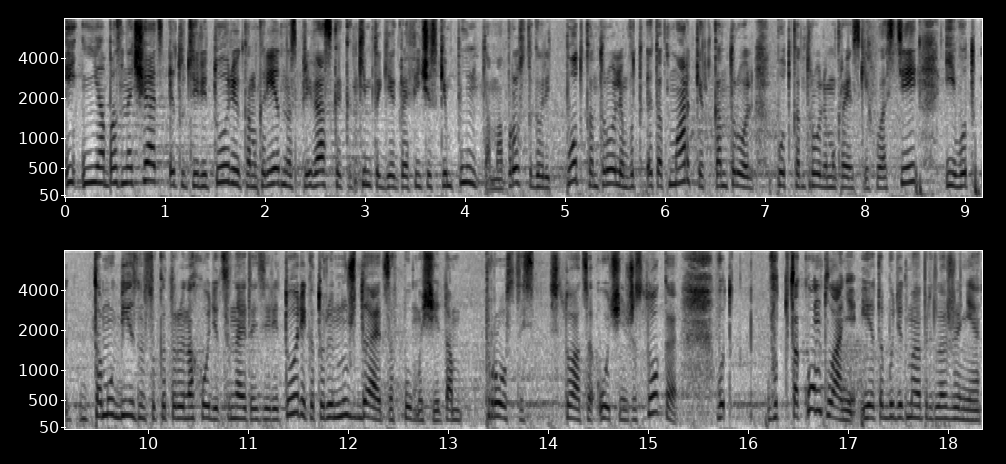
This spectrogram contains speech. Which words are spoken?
И не обозначать эту территорию конкретно с привязкой к каким-то географическим пунктам, а просто говорить под контролем, вот этот маркер, контроль под контролем украинских властей, и вот тому бизнесу, который находится на этой территории, который нуждается в помощи, и там просто с- ситуация очень жестокая, вот, вот в таком плане, и это будет мое предложение,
